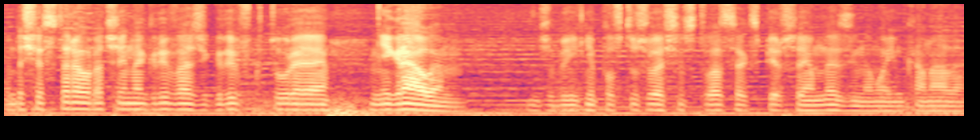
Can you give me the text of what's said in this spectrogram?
Będę się starał raczej nagrywać gry, w które nie grałem, żeby ich nie powtórzyła się sytuacja jak z pierwszej amnezji na moim kanale.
